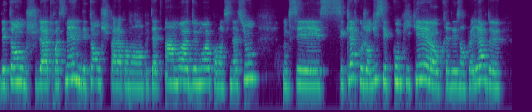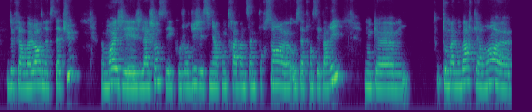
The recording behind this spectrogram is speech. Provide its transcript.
des temps où je suis là trois semaines, des temps où je suis pas là pendant peut-être un mois, deux mois pendant le signation. Donc, c'est clair qu'aujourd'hui, c'est compliqué euh, auprès des employeurs de, de faire valoir notre statut. Moi, j'ai la chance, c'est qu'aujourd'hui, j'ai signé un contrat à 25% euh, au Stade français Paris. Donc, euh, Thomas Lombard, clairement, euh, a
